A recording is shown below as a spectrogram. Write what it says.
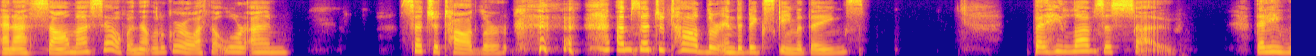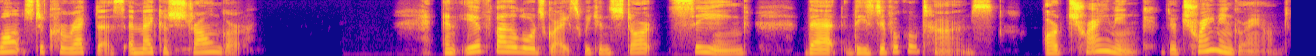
And I saw myself in that little girl. I thought, Lord, I'm such a toddler. I'm such a toddler in the big scheme of things. But He loves us so that He wants to correct us and make us stronger. And if by the Lord's grace we can start seeing that these difficult times are training, they're training ground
